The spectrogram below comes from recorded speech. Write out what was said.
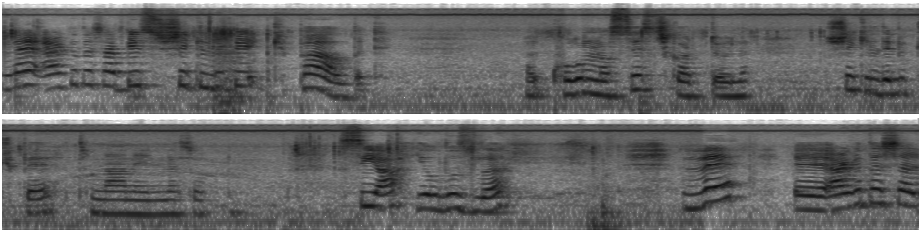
Ve arkadaşlar biz şu şekilde bir küpe aldık. Ay, kolum nasıl ses çıkarttı öyle. Şu şekilde bir küpe tırnağın eline soktum. Siyah, yıldızlı. Ve e, arkadaşlar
